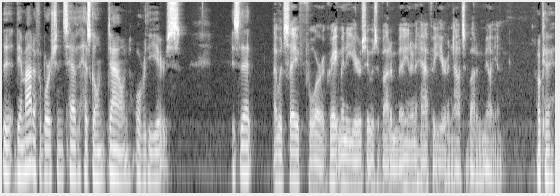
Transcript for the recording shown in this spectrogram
the the amount of abortions have has gone down over the years. Is that I would say for a great many years it was about a million and a half a year, and now it's about a million. Okay.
